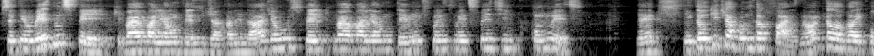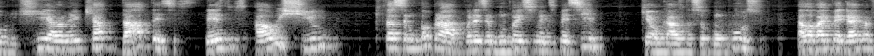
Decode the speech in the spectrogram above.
você tem o mesmo espelho que vai avaliar um texto de atualidade, é o espelho que vai avaliar um tema de conhecimento específico como esse. Né? Então, o que, que a banca faz? Na hora que ela vai corrigir, ela meio que adapta esses textos ao estilo que está sendo cobrado. Por exemplo, um conhecimento específico, que é o caso do seu concurso, ela vai pegar e vai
